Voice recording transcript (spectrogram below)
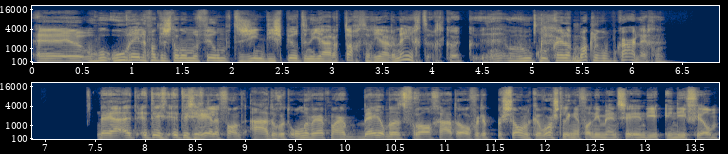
Uh, hoe, hoe, relevant is het dan om een film te zien die speelt in de jaren 80, jaren 90? Hoe, hoe kan je dat makkelijk op elkaar leggen? Nou ja, het, het, is, het is relevant A door het onderwerp, maar B omdat het vooral gaat over de persoonlijke worstelingen van die mensen in die, in die film.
